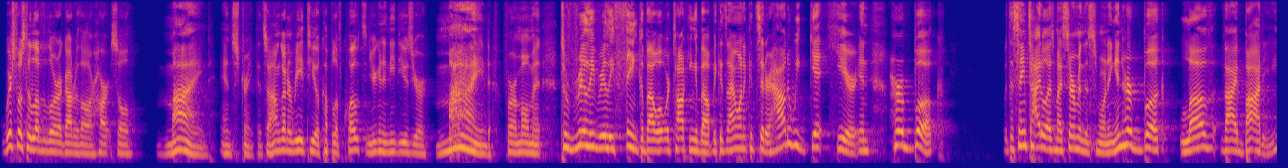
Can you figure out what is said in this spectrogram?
we're supposed to love the Lord our God with all our heart, soul, mind and strength. And so I'm going to read to you a couple of quotes and you're going to need to use your mind for a moment to really, really think about what we're talking about because I want to consider how do we get here in her book with the same title as my sermon this morning. In her book, Love Thy Body,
